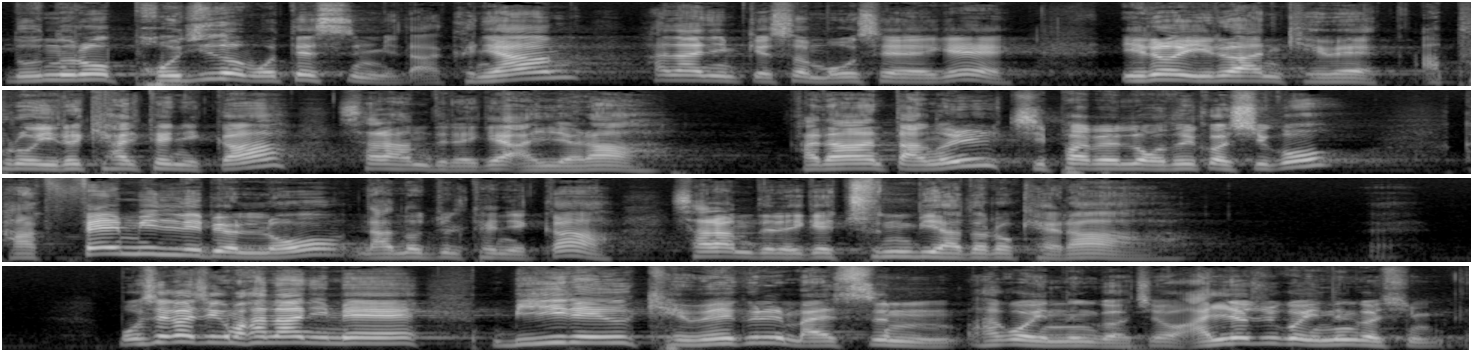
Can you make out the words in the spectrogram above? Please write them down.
눈으로 보지도 못했습니다. 그냥 하나님께서 모세에게 이러이러한 계획 앞으로 이렇게 할 테니까 사람들에게 알려라. 가나안 땅을 지파별로 얻을 것이고 각 패밀리별로 나눠줄 테니까 사람들에게 준비하도록 해라. 네. 모세가 지금 하나님의 미래의 계획을 말씀하고 있는 거죠. 알려주고 있는 것입니다.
